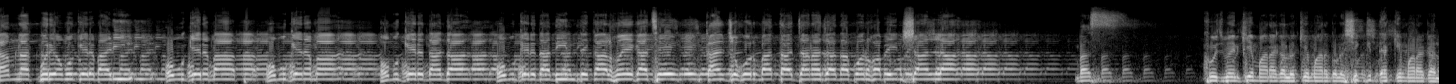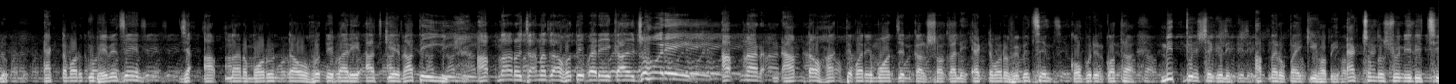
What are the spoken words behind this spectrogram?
রামনাথপুরে অমুকের বাড়ি, অমুকের বাপ, অমুকের মা, অমুকের দাদা, অমুকের দাদি ইন্তেকাল হয়ে গেছে। কাল জোহর বাতা জানাজা দাপন হবে ইনশাআল্লাহ। বাস। খুঁজবেন কে মারা গেল, কে মারা গেল, শিক্ষিত কে মারা গেল। একটা বার কি ভেবেছেন যে আপনার মরণটাও হতে পারে আজকে রাতেই? আপনারও জানাজা হতে পারে কাল জোহরে। আপনার নামটাও হাঁকতে পারে মজ্জেন কাল সকালে। একটা বারও ভেবেছেন? কবরের কথা মৃত্যু এসে গেলে আপনার উপায় কি হবে? এক ছন্দ শুনিয়ে দিচ্ছি।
